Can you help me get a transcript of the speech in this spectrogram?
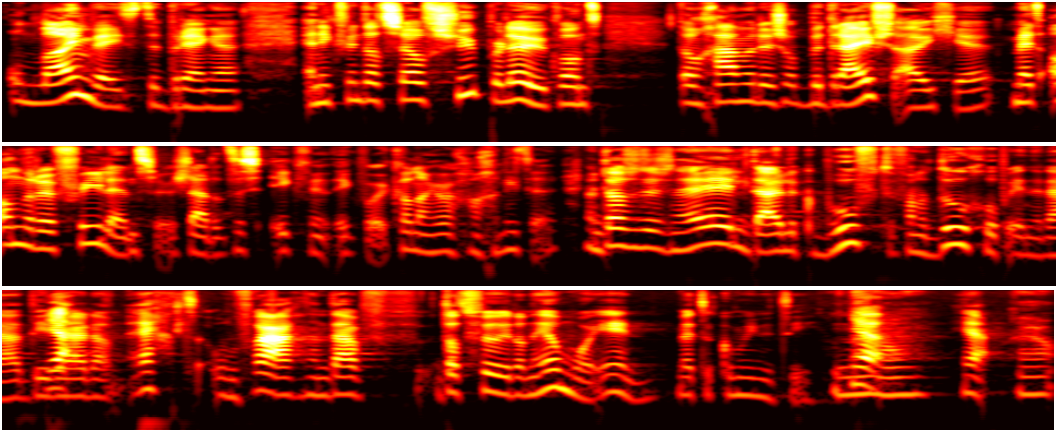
online weten te brengen. En ik vind dat zelf super leuk, want dan gaan we dus op bedrijfsuitje met andere freelancers. Ja, dat is, ik, vind, ik, ik kan daar heel erg van genieten. Maar dat is dus een hele duidelijke behoefte van de doelgroep inderdaad, die ja. daar dan echt om vraagt. En daar, dat vul je dan heel mooi in met de community. Nou, ja. ja.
